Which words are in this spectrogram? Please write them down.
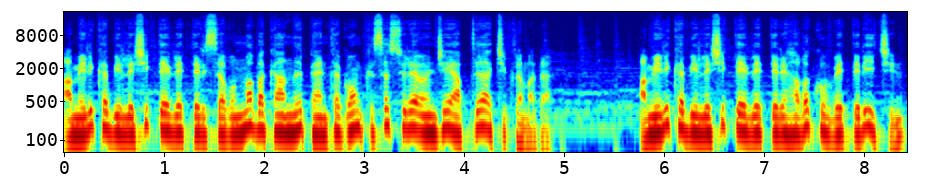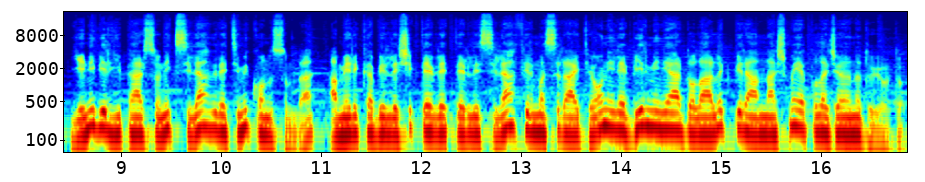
Amerika Birleşik Devletleri Savunma Bakanlığı Pentagon kısa süre önce yaptığı açıklamada, Amerika Birleşik Devletleri Hava Kuvvetleri için yeni bir hipersonik silah üretimi konusunda Amerika Birleşik Devletleri'li silah firması Raytheon ile 1 milyar dolarlık bir anlaşma yapılacağını duyurdu.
